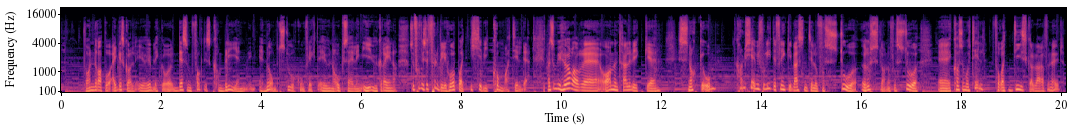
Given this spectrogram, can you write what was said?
vandrer på eggeskall i øyeblikket. Og det som faktisk kan bli en enormt stor konflikt, er under oppseiling i Ukraina. Så får vi selvfølgelig håpe at ikke vi kommer til det. Men som vi hører eh, Amund Trellevik eh, snakke om, Kanskje er vi for lite flinke i Vesten til å forstå Russland og forstå eh, hva som må til for at de skal være fornøyd.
